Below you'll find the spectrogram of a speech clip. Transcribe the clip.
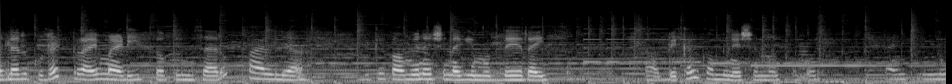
ಎಲ್ಲರೂ ಕೂಡ ಟ್ರೈ ಮಾಡಿ, ಸೊಪ್ಪಿನ ಸಾರು, ಪಲ್ಯ. ಅದಕ್ಕೆ ಕಾಂಬಿನೇಷನ್ ಆಗಿ ಮುದ್ದೆ ರೈಸ್ ಬೇಕಾದ್ರೆ ಕಾಂಬಿನೇಷನ್ ಮಾಡ್ಕೊಬೋದು. ಥ್ಯಾಂಕ್ ಯು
